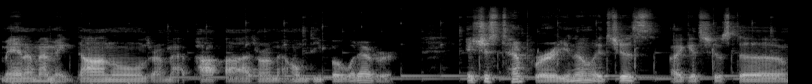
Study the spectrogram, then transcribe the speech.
man, I'm at McDonald's or I'm at Popeyes or I'm at Home Depot, whatever. It's just temporary, you know. It's just like it's just uh,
